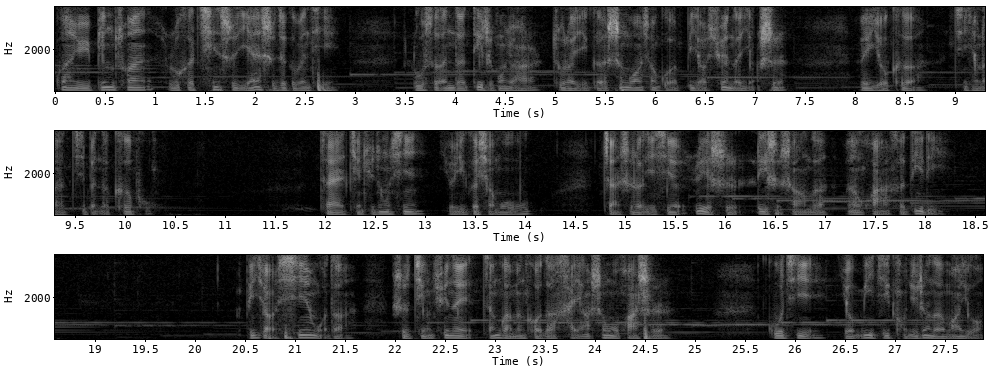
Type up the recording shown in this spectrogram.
关于冰川如何侵蚀岩石这个问题，卢瑟恩的地质公园做了一个声光效果比较炫的影视，为游客进行了基本的科普。在景区中心有一个小木屋，展示了一些瑞士历史上的文化和地理。比较吸引我的是景区内展馆门口的海洋生物化石，估计有密集恐惧症的网友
